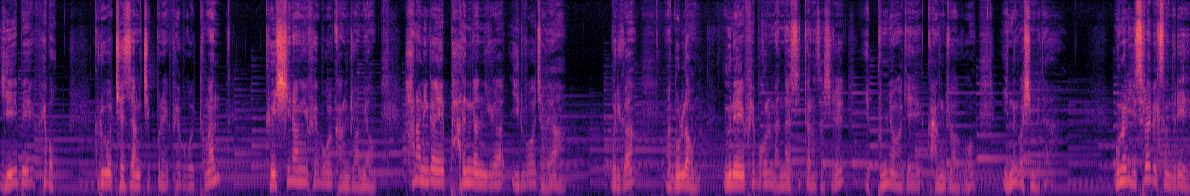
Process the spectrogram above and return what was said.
예배 회복, 그리고 제사장 직분의 회복을 통한 그 신앙의 회복을 강조하며 하나님과의 바른 관계가 이루어져야 우리가 놀라운 은혜의 회복을 만날 수 있다는 사실을 분명하게 강조하고 있는 것입니다. 오늘 이스라엘 백성들이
